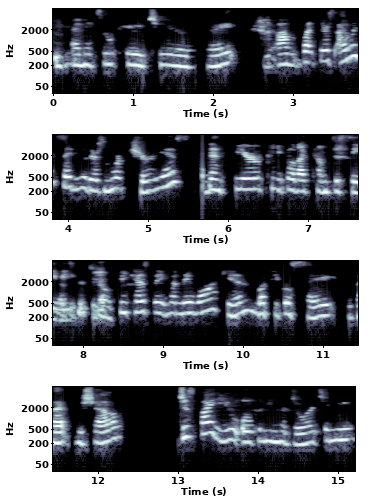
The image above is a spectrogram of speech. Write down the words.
Mhm. And it's okay too, right? Yeah. Um, but there's, I would say to you, there's more curious than fear people that come to see That's me to because they, when they walk in, what people say is that Michelle, just by you opening the door to me,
